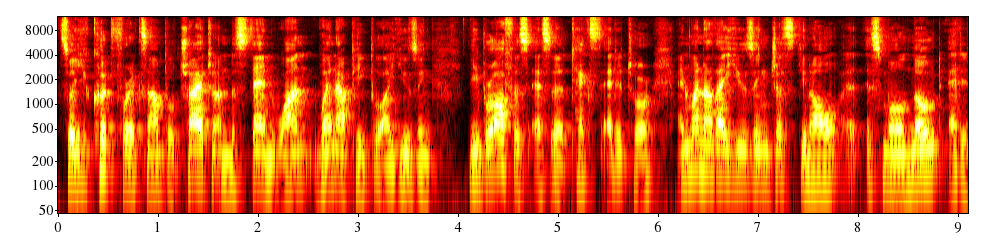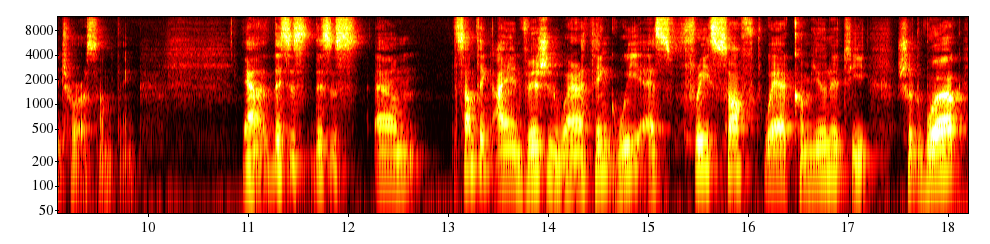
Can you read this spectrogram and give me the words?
So you could, for example, try to understand one, when are people are using LibreOffice as a text editor and when are they using just, you know, a, a small note editor or something. Yeah, this is, this is um, something I envision where I think we as free software community should work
